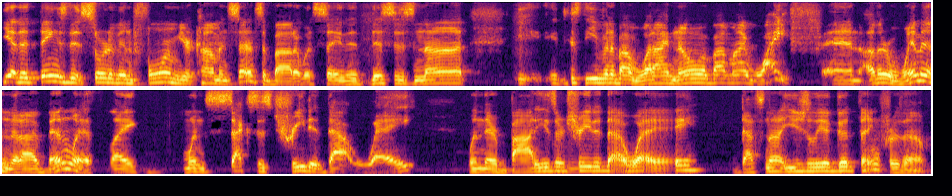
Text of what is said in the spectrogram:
yeah, the things that sort of inform your common sense about it would say that this is not just even about what I know about my wife and other women that I've been with. Like when sex is treated that way, when their bodies are mm-hmm. treated that way, that's not usually a good thing for them.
